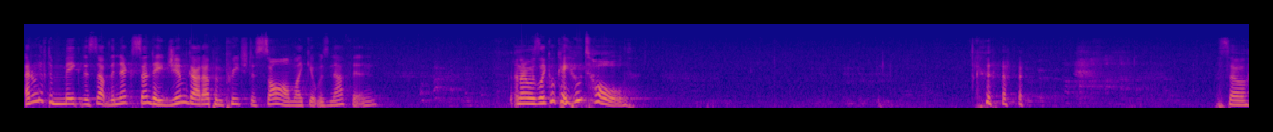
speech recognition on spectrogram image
I don't have to make this up. The next Sunday, Jim got up and preached a psalm like it was nothing. And I was like, okay, who told? So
